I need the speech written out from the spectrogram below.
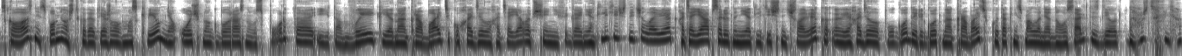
скалолазание. Вспомнила, что когда вот я жила в Москве, у меня очень много было разного спорта, и там вейк, я на акробатику ходила, хотя я вообще нифига не атлетичный человек. Хотя я абсолютно не атлетичный человек. Э, я ходила полгода или год на акробатику и так не смогла ни одного сальта сделать, потому что у меня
